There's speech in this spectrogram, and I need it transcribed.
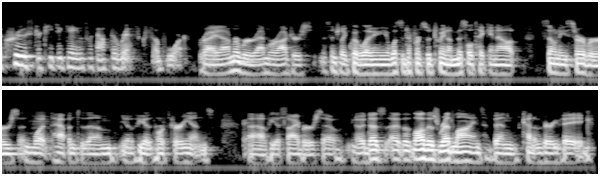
accrue strategic gains without the risks of war. Right. I remember Admiral Rogers essentially equivalent. you know, what's the difference between a missile taking out Sony servers and what happened to them, you know, via the North Koreans uh, via cyber. So, you know, it does, uh, a lot of those red lines have been kind of very vague.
